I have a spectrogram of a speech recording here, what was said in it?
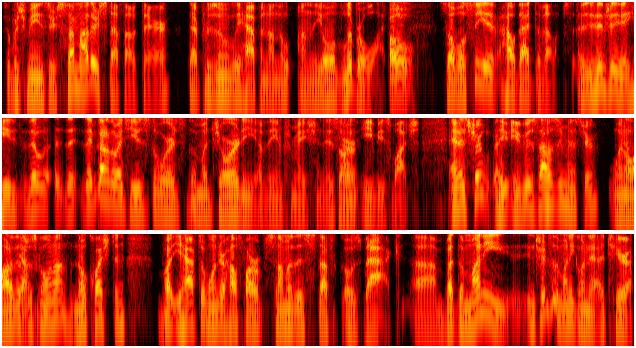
so which means there's some other stuff out there that presumably happened on the on the old Liberal watch. Oh, so we'll see how that develops. It's interesting. He they've gone on the way to use the words "the majority of the information is sure. on Eby's watch," and it's true. He was the housing minister when yeah, a lot of this yeah. was going on, no question. But you have to wonder how far some of this stuff goes back. Um, but the money, in terms of the money going to Atira,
